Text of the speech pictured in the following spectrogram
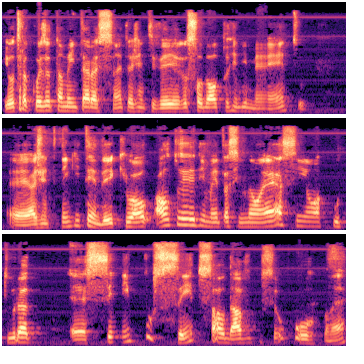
E outra coisa também interessante, a gente vê, eu sou do alto rendimento, é, a gente tem que entender que o alto rendimento assim, não é assim uma cultura é, 100% saudável para o seu corpo, né?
